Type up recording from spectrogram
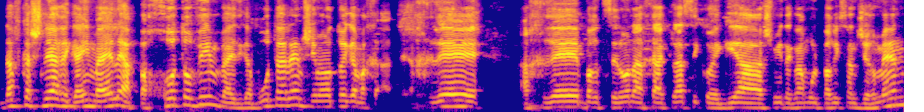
דווקא שני הרגעים האלה, הפחות טובים, וההתגברות עליהם, שאם אני לא טועה גם אחרי, אחרי ברצלונה, אחרי הקלאסיקו, הגיע שמית הגמר מול פריס סן ג'רמן,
